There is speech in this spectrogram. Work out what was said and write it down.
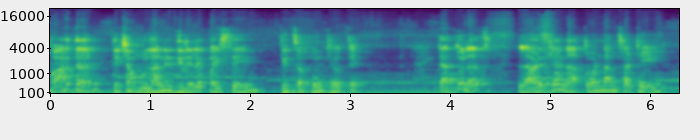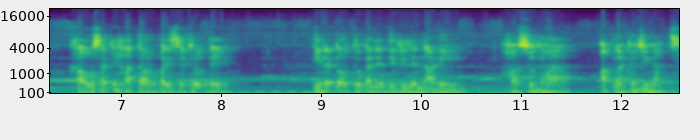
फार तर तिच्या मुलाने दिलेले पैसे ती जपून ठेवते. त्यातूनच लाडक्या नातवंडांसाठी खाऊसाठी हातावर पैसे ठेवते तिने कौतुकाने दिलेली नाणी हा सुद्धा आपला खजिनाच.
